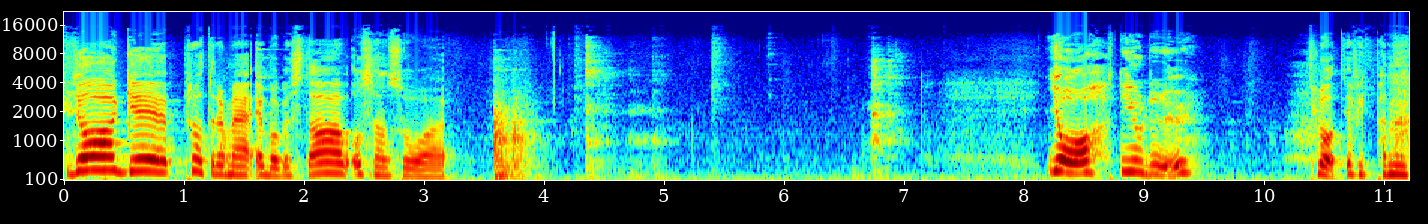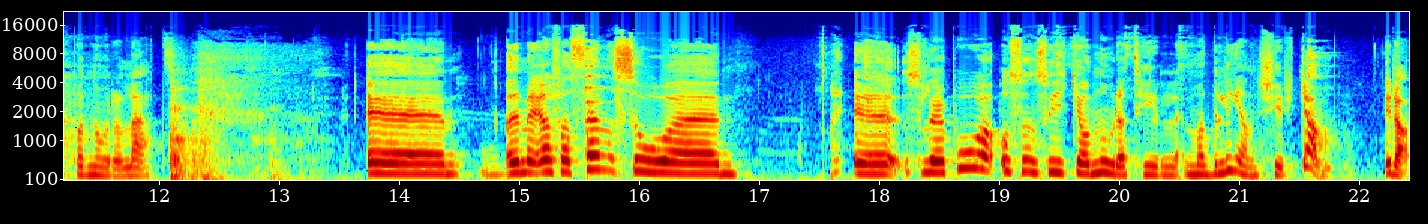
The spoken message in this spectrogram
jag eh, pratade med Ebba och Gustav och sen så Ja, det gjorde du. Förlåt, jag fick panik på att Nora lät. Eh, men i alla fall sen så eh, eh, så la jag på och sen så gick jag och Nora till Madeleinekyrkan idag.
